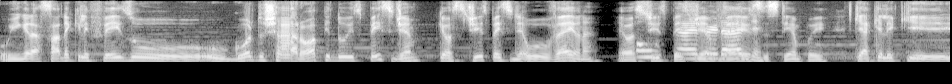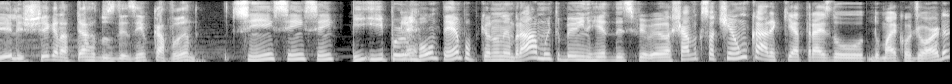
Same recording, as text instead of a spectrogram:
O engraçado é que ele fez o, o gordo xarope do Space Jam. Que eu assisti Space Jam, o velho, né? Eu assisti Puta, Space é Jam velho esses tempos aí. Que é aquele que ele chega na terra dos desenhos cavando. Sim, sim, sim. E, e por Ele um é- bom tempo, porque eu não lembrava muito bem o enredo desse filme. Eu achava que só tinha um cara aqui atrás do, do Michael Jordan.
